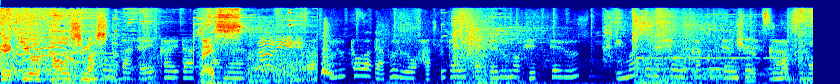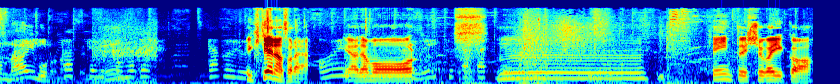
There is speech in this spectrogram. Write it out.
敵を倒しました。ナイス。ウルトはダブルを発動させるの知ってる今これ昇格戦です結か末のないものなきてえなそれ。いやでもうん。ケインと一緒がいいか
